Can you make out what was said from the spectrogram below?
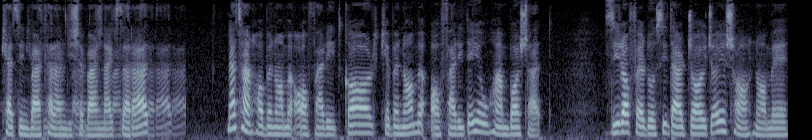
که از این برتر اندیشه بر نگذرد نه تنها به نام آفریدگار که به نام آفریده او هم باشد زیرا فردوسی در جای جای شاهنامه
